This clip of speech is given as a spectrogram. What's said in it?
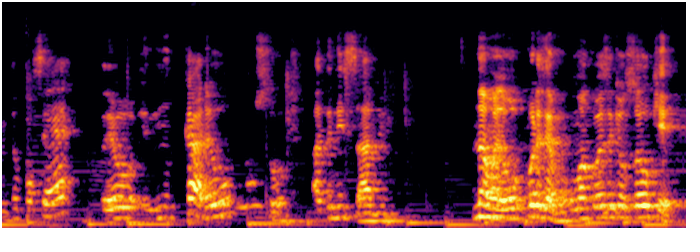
Muito bom. Você é? Eu, cara, eu não sou. A Denise sabe. Não, mas, eu, por exemplo, uma coisa que eu sou é o quê?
